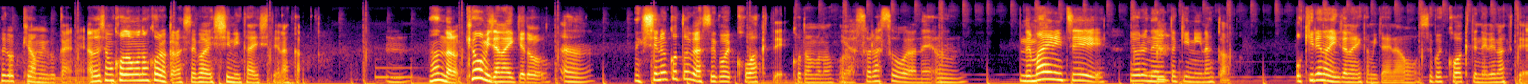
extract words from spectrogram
う。すごく興味深いね。私も子供の頃からすごい死に対してなんか、うんなんだろう、興味じゃないけど、うんなんか死ぬことがすごい怖くて、子供のい頃や。そらそうよねうんで、毎日夜寝るときになんか、起きれないんじゃないかみたいなのをすごい怖くて寝れなくて。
